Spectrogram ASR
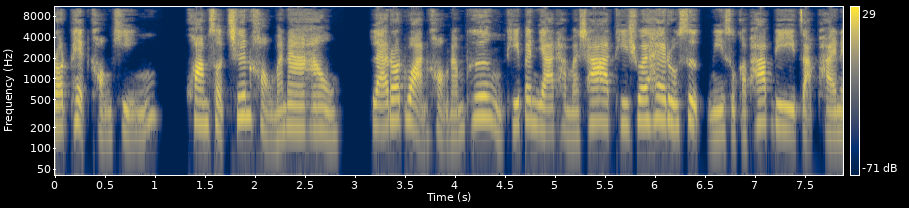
รสเผ็ดของขิง ความสดชื่นของมะนาว และรสหวานของน้ำผึ้งที่เป็นยาธรรมชาติที่ช่วยให้รู้สึกมีสุขภาพดีจากภายใน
